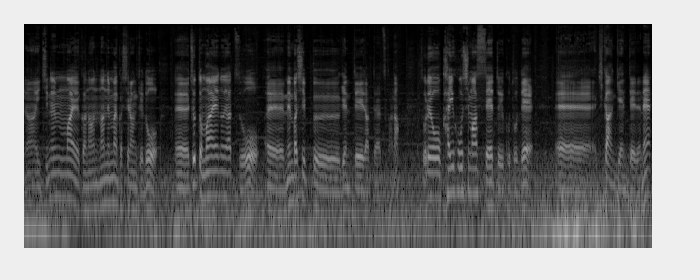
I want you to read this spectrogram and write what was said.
ー、1年前かな、何年前か知らんけど、えー、ちょっと前のやつを、えー、メンバーシップ限定だったやつかな。それを開放しますせということで、えー、期間限定でね、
